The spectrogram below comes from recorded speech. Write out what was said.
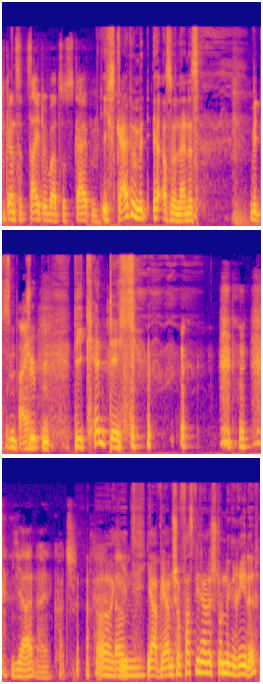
die ganze Zeit über zu skypen. Ich skype mit. Achso, nein, das. Mit diesem Nein. Typen. Die kennt dich. Ja, nein, Quatsch. Oh. Ähm, ja, wir haben schon fast wieder eine Stunde geredet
